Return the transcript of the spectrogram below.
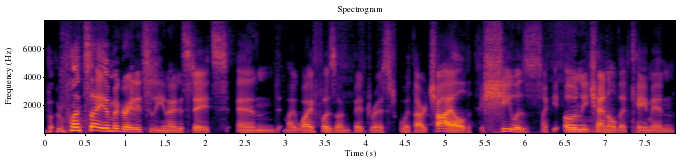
But once I immigrated to the United States and my wife was on bed rest with our child, she was like the only channel that came in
